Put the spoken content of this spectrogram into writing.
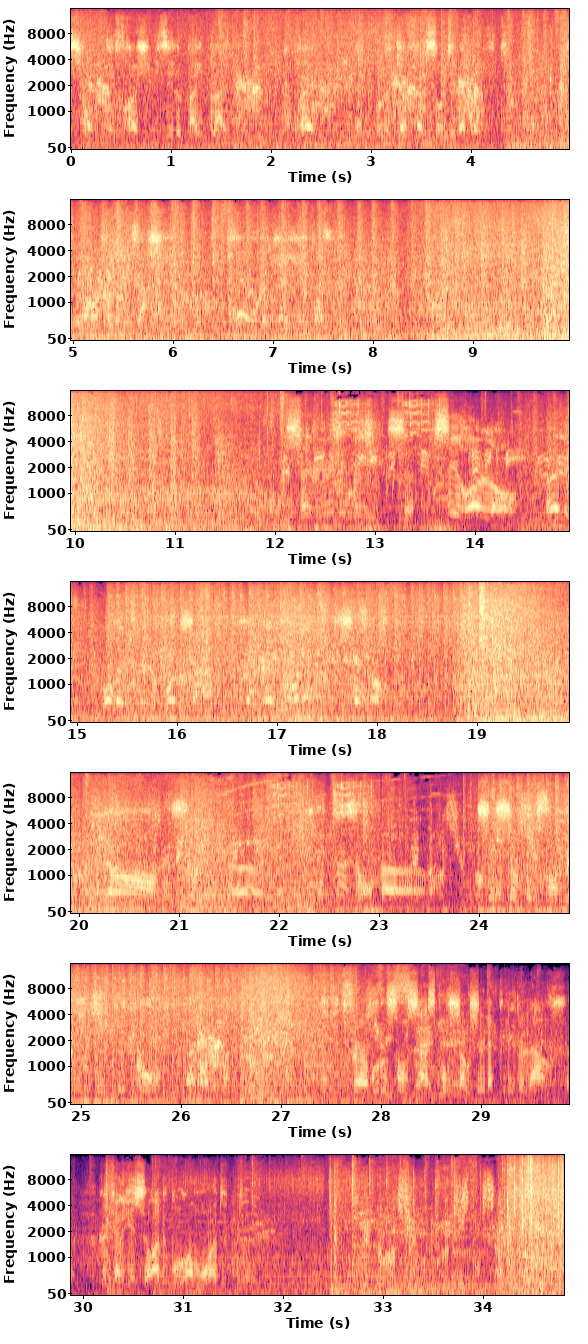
pression et fragiliser le pipeline. Après, n'y a plus qu'à faire sauter la conduite. Je rentre dans les archives. Prends où le guerrier est enfui. Salut Bix, c'est Roland. Allez, on va tuer le chasse et après prendre le. Non, monsieur il est toujours mort. J'ai chauffé son unité d'écho avant de fait un boulot sans sas pour charger la clé de l'arche. Le guerrier sera debout en moins de deux. Indispensable.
